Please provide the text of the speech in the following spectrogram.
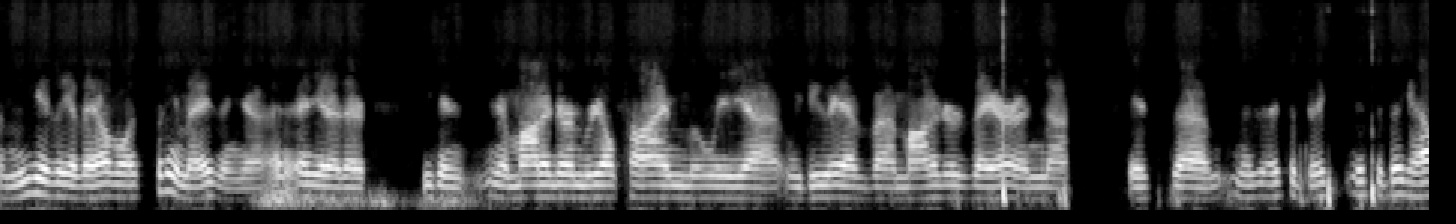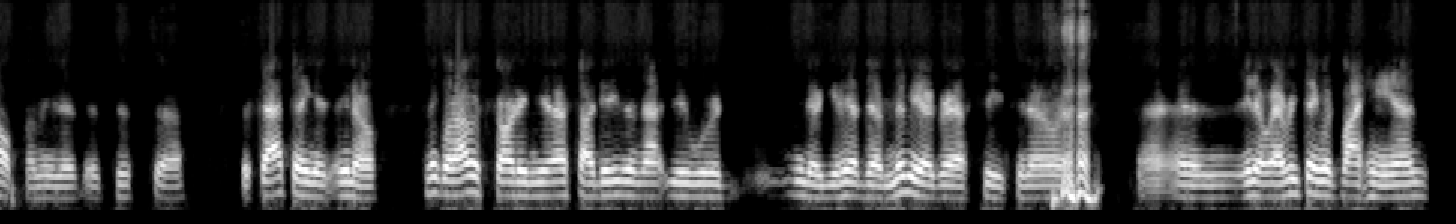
immediately available. It's pretty amazing. Uh, and, and, you know, they're, you can, you know, monitor them real time. We, uh, we do have, uh, monitors there and, uh, it's, um, it's a big, it's a big help. I mean, it, it's just, uh, the sad thing, is, you know, I think when I was starting the SIDs and that you would, you know, you had the mimeograph sheets, you know, and, uh, and you know, everything was by hand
